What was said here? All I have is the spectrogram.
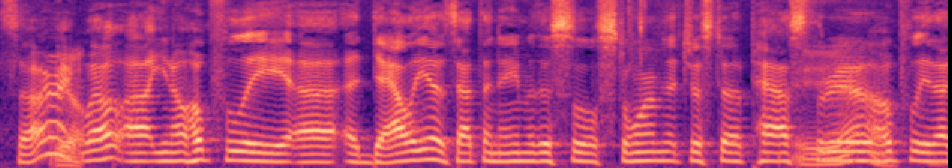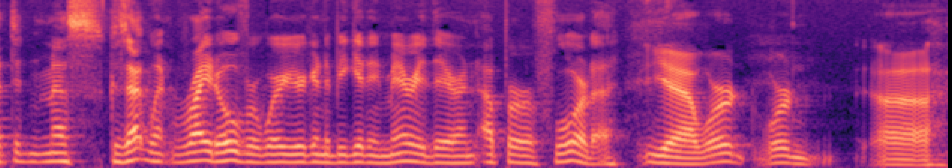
So, all right. Yeah. Well, uh, you know, hopefully, uh, Idalia, is that the name of this little storm that just uh, passed through? Hopefully that didn't mess, because that went right over where you're going to be getting married there in upper Florida. Yeah. We're, we're, uh,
